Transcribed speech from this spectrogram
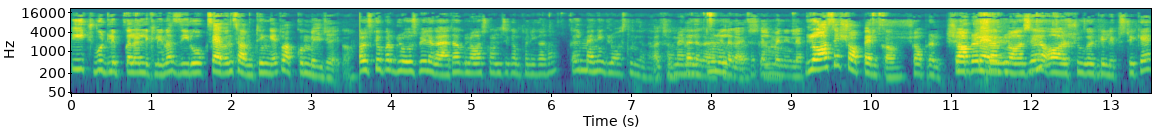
पीच वुड लिप कलर लिख लेना ज़ीरो सेवन समथिंग देखेंगे तो आपको मिल जाएगा। और उसके ऊपर ग्लोस भी लगाया था ग्लॉस कौन सी कंपनी का था? कल मैंने ग्लॉस नहीं लगाया अच्छा मैंने लगाया तूने लगाया था कल मैंने लगाया। ग्लॉस है शॉपेल का। शॉपरल शॉपरल का ग्लॉस है और शुगर की लिपस्टिक है।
